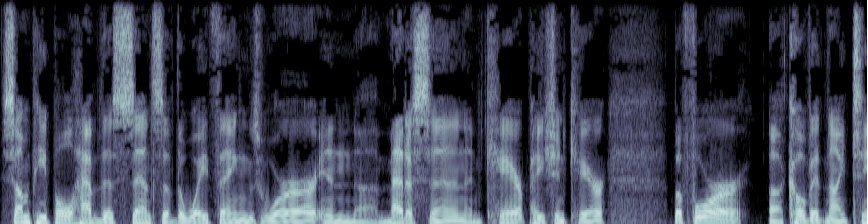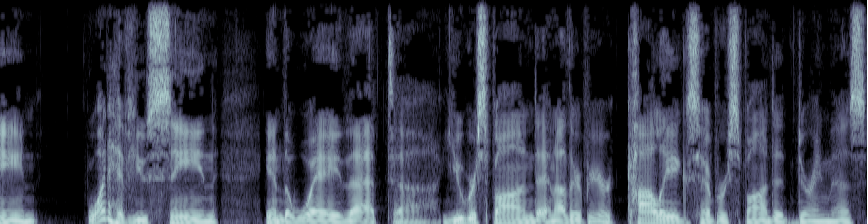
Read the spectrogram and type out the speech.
some people have this sense of the way things were in uh, medicine and care, patient care before uh, COVID 19, what have you seen in the way that uh, you respond and other of your colleagues have responded during this?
